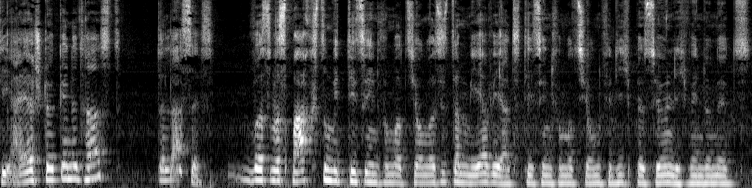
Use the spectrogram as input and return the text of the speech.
die Eierstöcke nicht hast, dann lass es. Was, was machst du mit dieser Information? Was ist der Mehrwert dieser Information für dich persönlich, wenn du nicht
